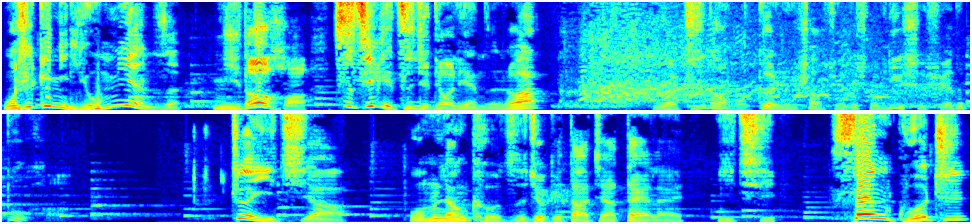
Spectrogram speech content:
我是给你留面子，你倒好，自己给自己掉链子是吧？我知道我个人上学的时候历史学的不好，这一期啊，我们两口子就给大家带来一期《三国之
